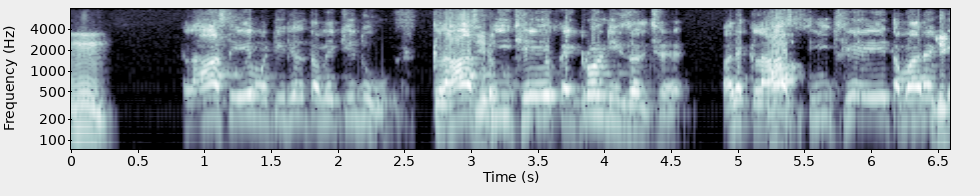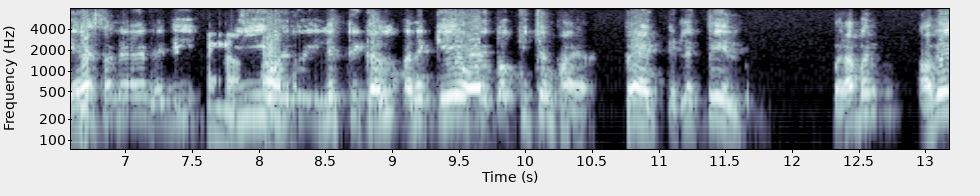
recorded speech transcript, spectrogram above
હમ. ક્લાસ એ મટીરિયલ તમે કીધું. ક્લાસ. બી છે એ પેટ્રોલ ડીઝલ છે. અને ક્લાસ સી છે એ તમારે ગેસ અને મેબી ઈ હોય તો ઇલેક્ટ્રિકલ અને કે હોય તો કિચન ફાયર ફેટ એટલે તેલ. બરાબર? હવે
